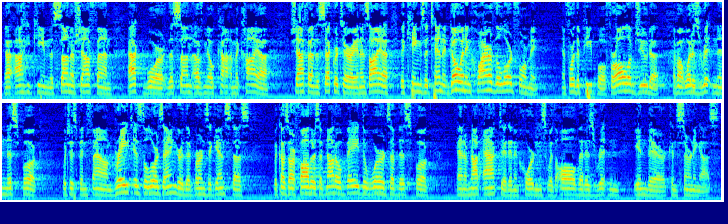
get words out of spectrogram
Uh, Ahikam, the son of Shaphan, Akbor the son of Micaiah, Shaphan, the secretary, and Isaiah, the king's attendant, Go and inquire of the Lord for me and for the people, for all of Judah, about what is written in this book which has been found. Great is the Lord's anger that burns against us, because our fathers have not obeyed the words of this book and have not acted in accordance with all that is written in there concerning us.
